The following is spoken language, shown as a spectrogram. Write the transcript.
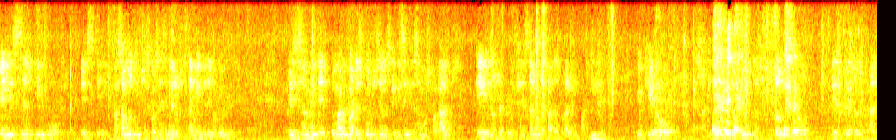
En ese tiempo este, pasamos muchas cosas en el hospital 20 de noviembre. Precisamente tomaron varios puntos en los que dicen que somos pagados, que, nos, que estamos respaldados por algún partido. Yo quiero, expreso al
